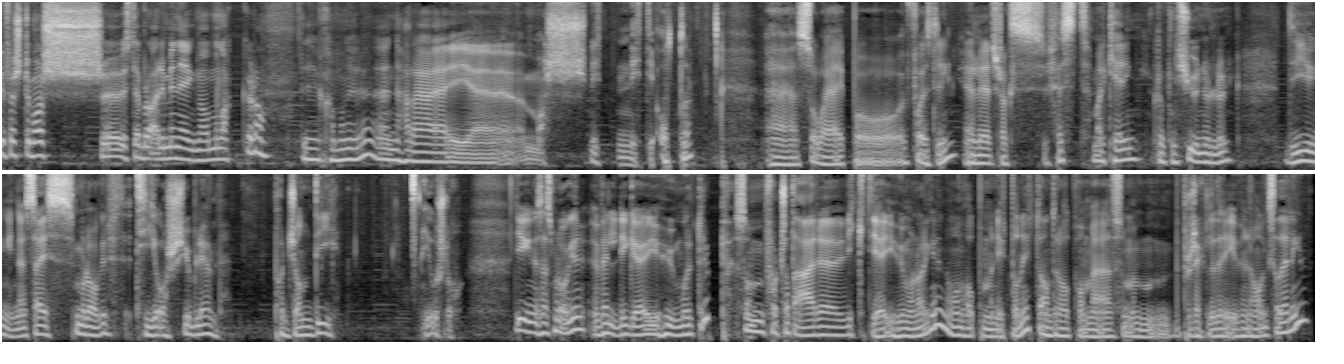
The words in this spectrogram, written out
21. mars, hvis jeg blar i mine egne almanakker, da Det kan man gjøre. Her er jeg mars 1998 så var jeg på forestilling, eller et slags festmarkering, klokken 20.00. De gyngende seismologer, tiårsjubileum, på John D. i Oslo. De gyngende seismologer, veldig gøy humortrupp, som fortsatt er viktige i Humor-Norge. Noen holdt på med Nytt på Nytt, andre holdt på med som prosjektleder i Underholdningsavdelingen.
